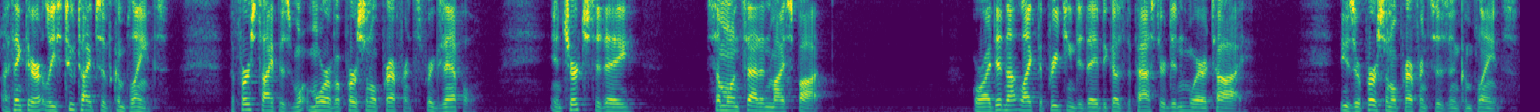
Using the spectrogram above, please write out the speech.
I think there are at least two types of complaints. The first type is more of a personal preference. For example, in church today, someone sat in my spot. Or I did not like the preaching today because the pastor didn't wear a tie. These are personal preferences and complaints.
